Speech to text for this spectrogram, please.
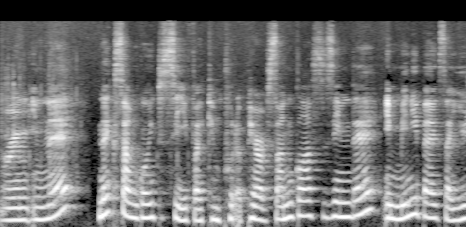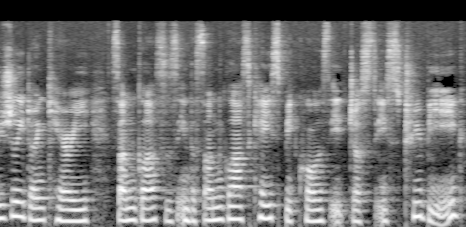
room in there. Next, I'm going to see if I can put a pair of sunglasses in there. In mini bags, I usually don't carry sunglasses in the sunglass case because it just is too big.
